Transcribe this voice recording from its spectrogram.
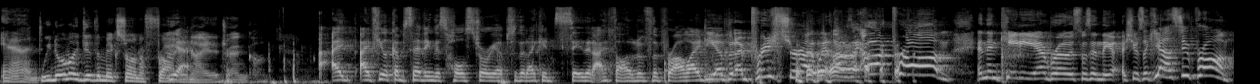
and We normally did the mixer on a Friday Yeah. night at DragonCon. I, I feel like I'm setting this whole story up so that I could say that I thought of the prom idea, but I'm pretty sure I went. I was like, "Oh, prom!" And then Katie Ambrose was in the. She was like, "Yeah, let's do prom."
